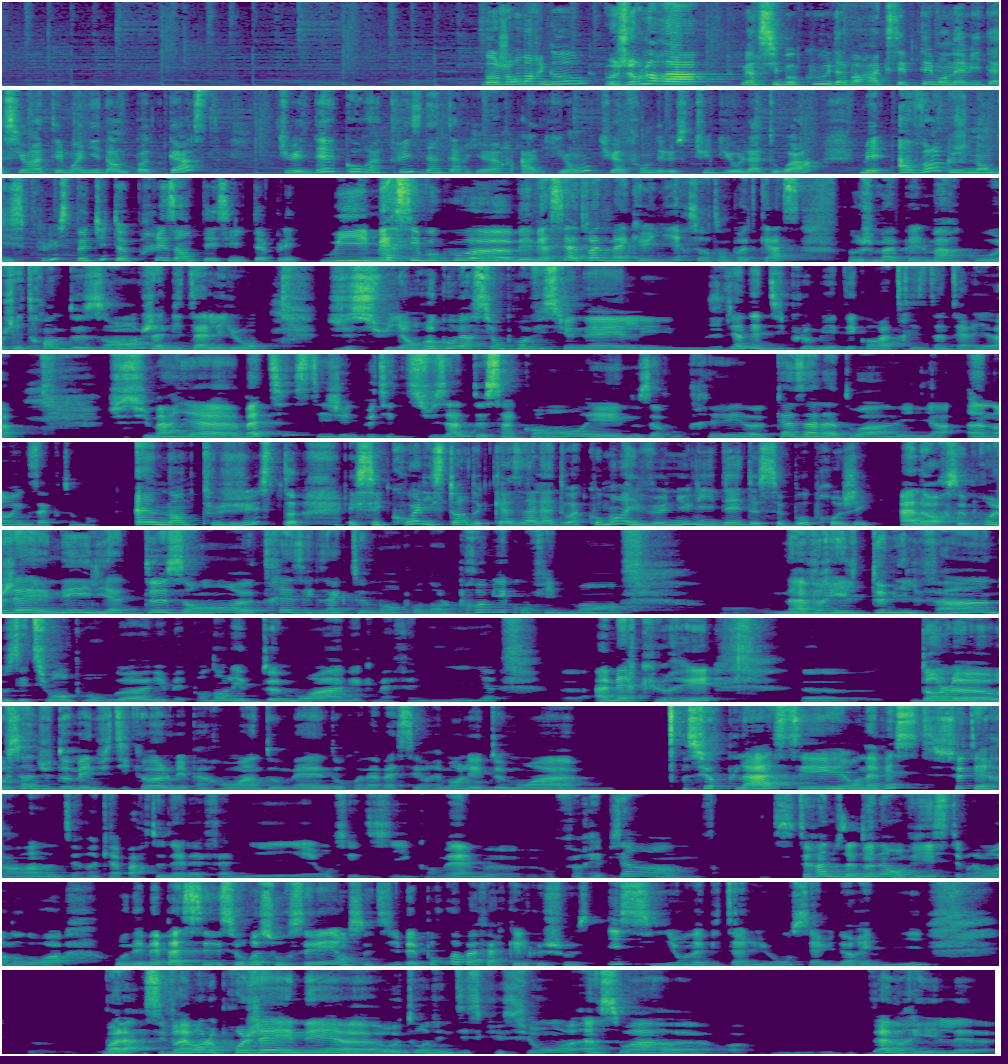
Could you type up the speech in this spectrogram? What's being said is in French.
Bonjour Margot. Bonjour Laura. Merci beaucoup d'avoir accepté mon invitation à témoigner dans le podcast. Tu es décoratrice d'intérieur à Lyon, tu as fondé le studio Ladois, mais avant que je n'en dise plus, peux-tu te présenter s'il te plaît? Oui, merci beaucoup, euh, ben, merci à toi de m'accueillir sur ton podcast. Donc je m'appelle Margot, j'ai 32 ans, j'habite à Lyon, je suis en reconversion professionnelle et je viens d'être diplômée décoratrice d'intérieur. Je suis mariée à Baptiste et j'ai une petite Suzanne de 5 ans et nous avons créé euh, Casa Ladois il y a un an exactement. Un an tout juste. Et c'est quoi l'histoire de Casa Ladois Comment est venue l'idée de ce beau projet? Alors, ce projet est né il y a deux ans, euh, très exactement pendant le premier confinement, en avril 2020. Nous étions en Bourgogne mais pendant les deux mois avec ma famille, euh, à Mercurey dans le, au sein du domaine viticole, mes parents ont un domaine, donc on a passé vraiment les deux mois euh, sur place et on avait ce terrain, un terrain qui appartenait à la famille et on s'est dit quand même, euh, on ferait bien. ce terrain nous a donné envie, c'était vraiment un endroit où on aimait passer, se ressourcer et on se dit, ben, pourquoi pas faire quelque chose ici, on habite à Lyon, c'est à une heure et demie. Euh, voilà, c'est vraiment le projet est né autour d'une discussion un soir d'avril. Euh,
